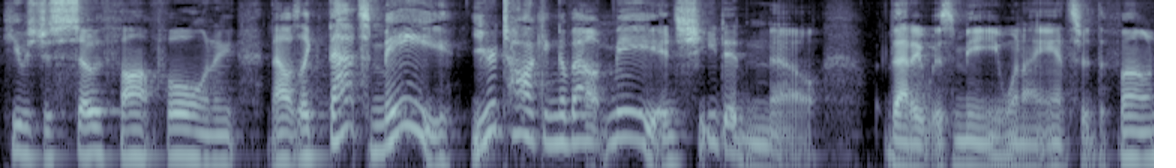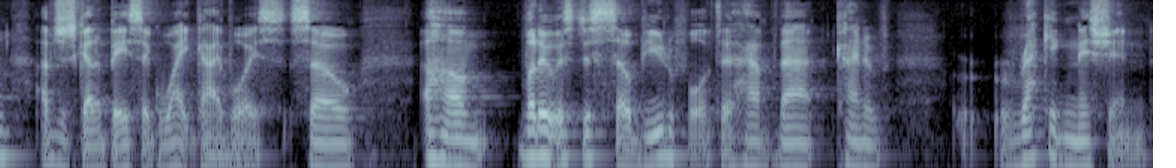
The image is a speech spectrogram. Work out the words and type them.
he was just so thoughtful. And, he, and I was like, That's me. You're talking about me. And she didn't know that it was me when I answered the phone. I've just got a basic white guy voice. So, um, but it was just so beautiful to have that kind of recognition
